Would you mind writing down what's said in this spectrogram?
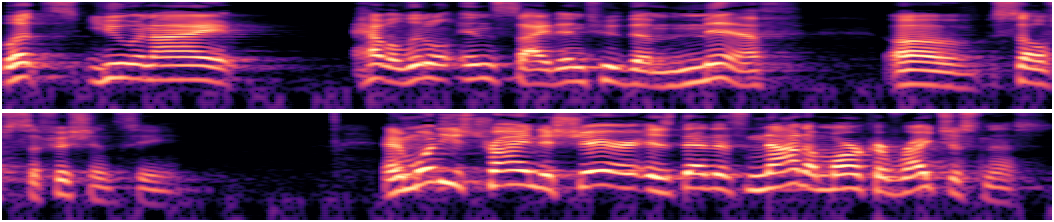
lets you and I have a little insight into the myth of self sufficiency. And what he's trying to share is that it's not a mark of righteousness.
